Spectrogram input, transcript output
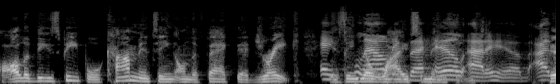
all of these people commenting on the fact that Drake and is in your wife's the mentions. hell out of him. I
